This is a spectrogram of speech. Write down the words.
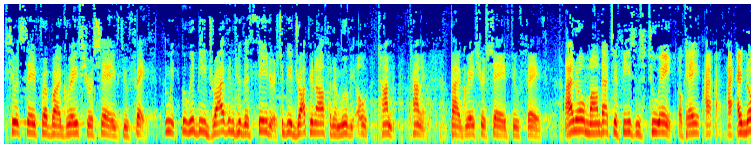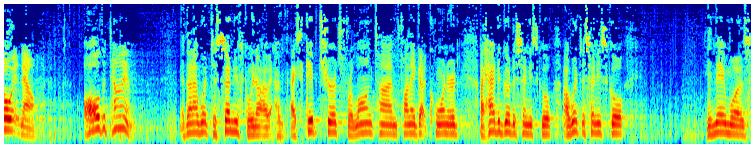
She would say, for by grace you're saved through faith. I mean, we'd be driving to the theater. She'd be dropping off in a movie. Oh, Tommy, Tommy, by grace you're saved through faith. I know, Mom, that's Ephesians 2 8, okay? I, I, I know it now. All the time. And then I went to Sunday school. You know, I, I, skipped church for a long time. Finally got cornered. I had to go to Sunday school. I went to Sunday school. His name was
